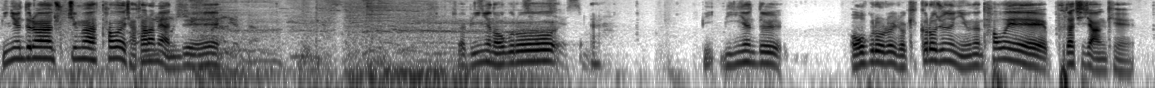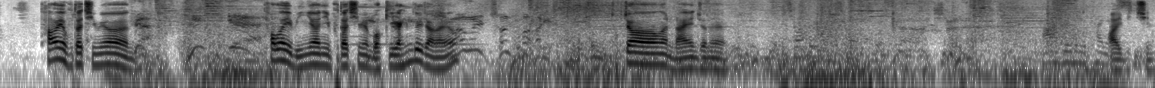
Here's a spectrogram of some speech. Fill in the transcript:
미니언들아 죽지마 타워에 자살하면 안 돼. 자 미니언 어그로 미, 미니언들 어그로를 이렇게 끌어주는 이유는 타워에 부딪히지 않게. 타워에 부딪히면 타워에 미니언이 부딪히면 먹기가 힘들잖아요. 좀 적정한 라인전을. 아이 미친.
